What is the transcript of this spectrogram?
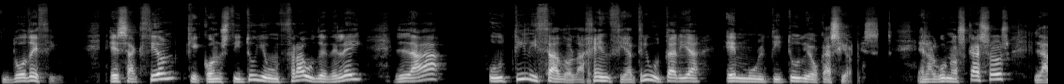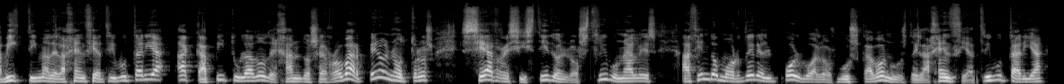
Duodécimo. Esa acción, que constituye un fraude de ley, la ha utilizado la agencia tributaria en multitud de ocasiones. En algunos casos, la víctima de la agencia tributaria ha capitulado dejándose robar, pero en otros se ha resistido en los tribunales haciendo morder el polvo a los buscabonus de la agencia tributaria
